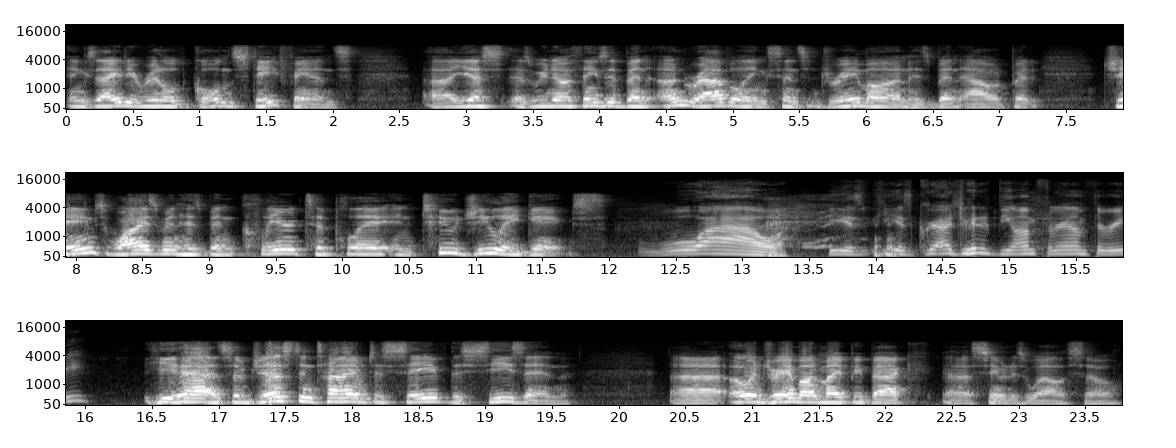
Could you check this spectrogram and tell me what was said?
anxiety riddled Golden State fans. Uh, yes, as we know, things have been unraveling since Draymond has been out, but James Wiseman has been cleared to play in two G League games. Wow, he is he has graduated beyond three on three. He has, so just in time to save the season. Uh, oh, and Draymond might be back uh, soon as well. So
